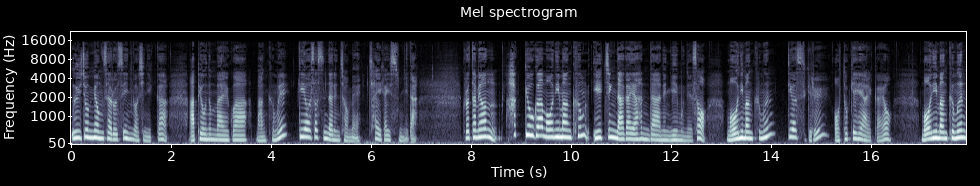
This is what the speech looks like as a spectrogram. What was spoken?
의존명사로 쓰인 것이니까 앞에 오는 말과 만큼을 띄어서 쓴다는 점에 차이가 있습니다. 그렇다면 학교가 머니만큼 일찍 나가야 한다는 예문에서 머니만큼은 띄어쓰기를 어떻게 해야 할까요? 머니만큼은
